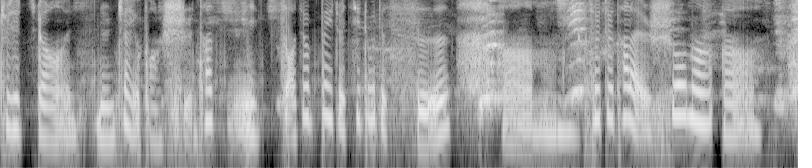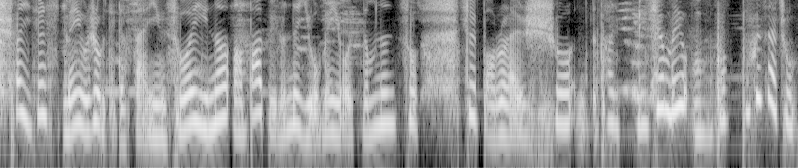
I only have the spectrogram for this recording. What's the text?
这些嗯人占有方式，他你早就背着基督的死，嗯，所以对他来说呢，啊，他已经没有肉体的反应，所以呢，啊，巴比伦的有没有能不能做，对保罗来说，他已经没有不不会在乎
